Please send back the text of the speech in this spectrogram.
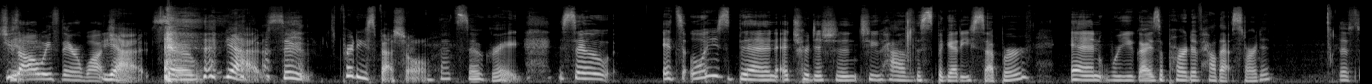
She's always there watching. Yeah. So yeah. So it's pretty special. That's so great. So it's always been a tradition to have the spaghetti supper. And were you guys a part of how that started? This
